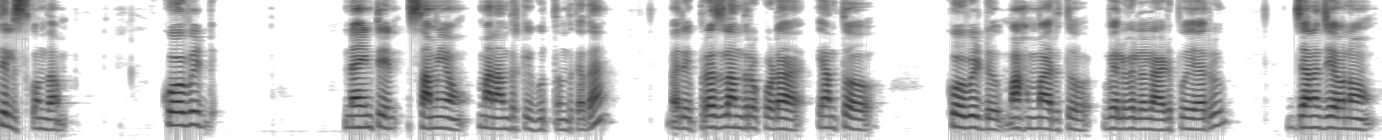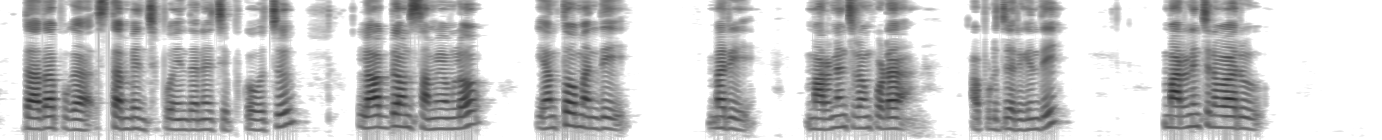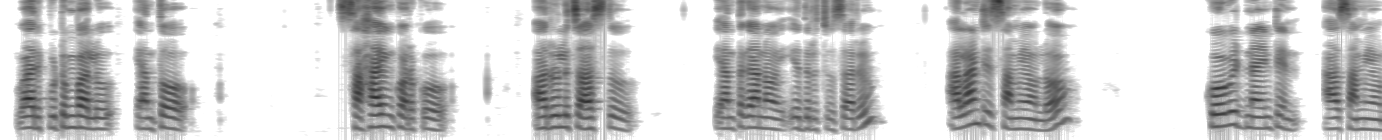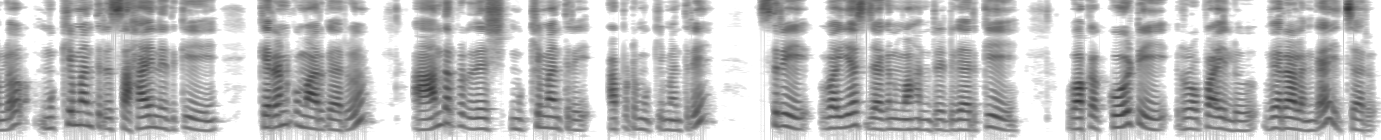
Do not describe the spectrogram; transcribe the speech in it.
తెలుసుకుందాం. కోవిడ్ నైన్టీన్ సమయం మనందరికీ గుర్తుంది కదా? మరి ప్రజలందరూ కూడా ఎంతో కోవిడ్ మహమ్మారితో విలవిలలాడిపోయారు. జనజీవనం దాదాపుగా స్తంభించిపోయిందనే చెప్పుకోవచ్చు. లాక్డౌన్ సమయంలో ఎంతోమంది మరి మరణించడం కూడా అప్పుడు జరిగింది. మరణించిన వారు వారి కుటుంబాలు ఎంతో సహాయం కొరకు అరులు చాస్తూ ఎంతగానో ఎదురు చూశారు. అలాంటి సమయంలో కోవిడ్ నైన్టీన్ ఆ సమయంలో ముఖ్యమంత్రి సహాయ నిధికి కిరణ్ కుమార్ గారు ఆంధ్రప్రదేశ్ ముఖ్యమంత్రి అప్పటి ముఖ్యమంత్రి శ్రీ వైఎస్ జగన్మోహన్ రెడ్డి గారికి ఒక కోటి రూపాయలు విరాళంగా ఇచ్చారు.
